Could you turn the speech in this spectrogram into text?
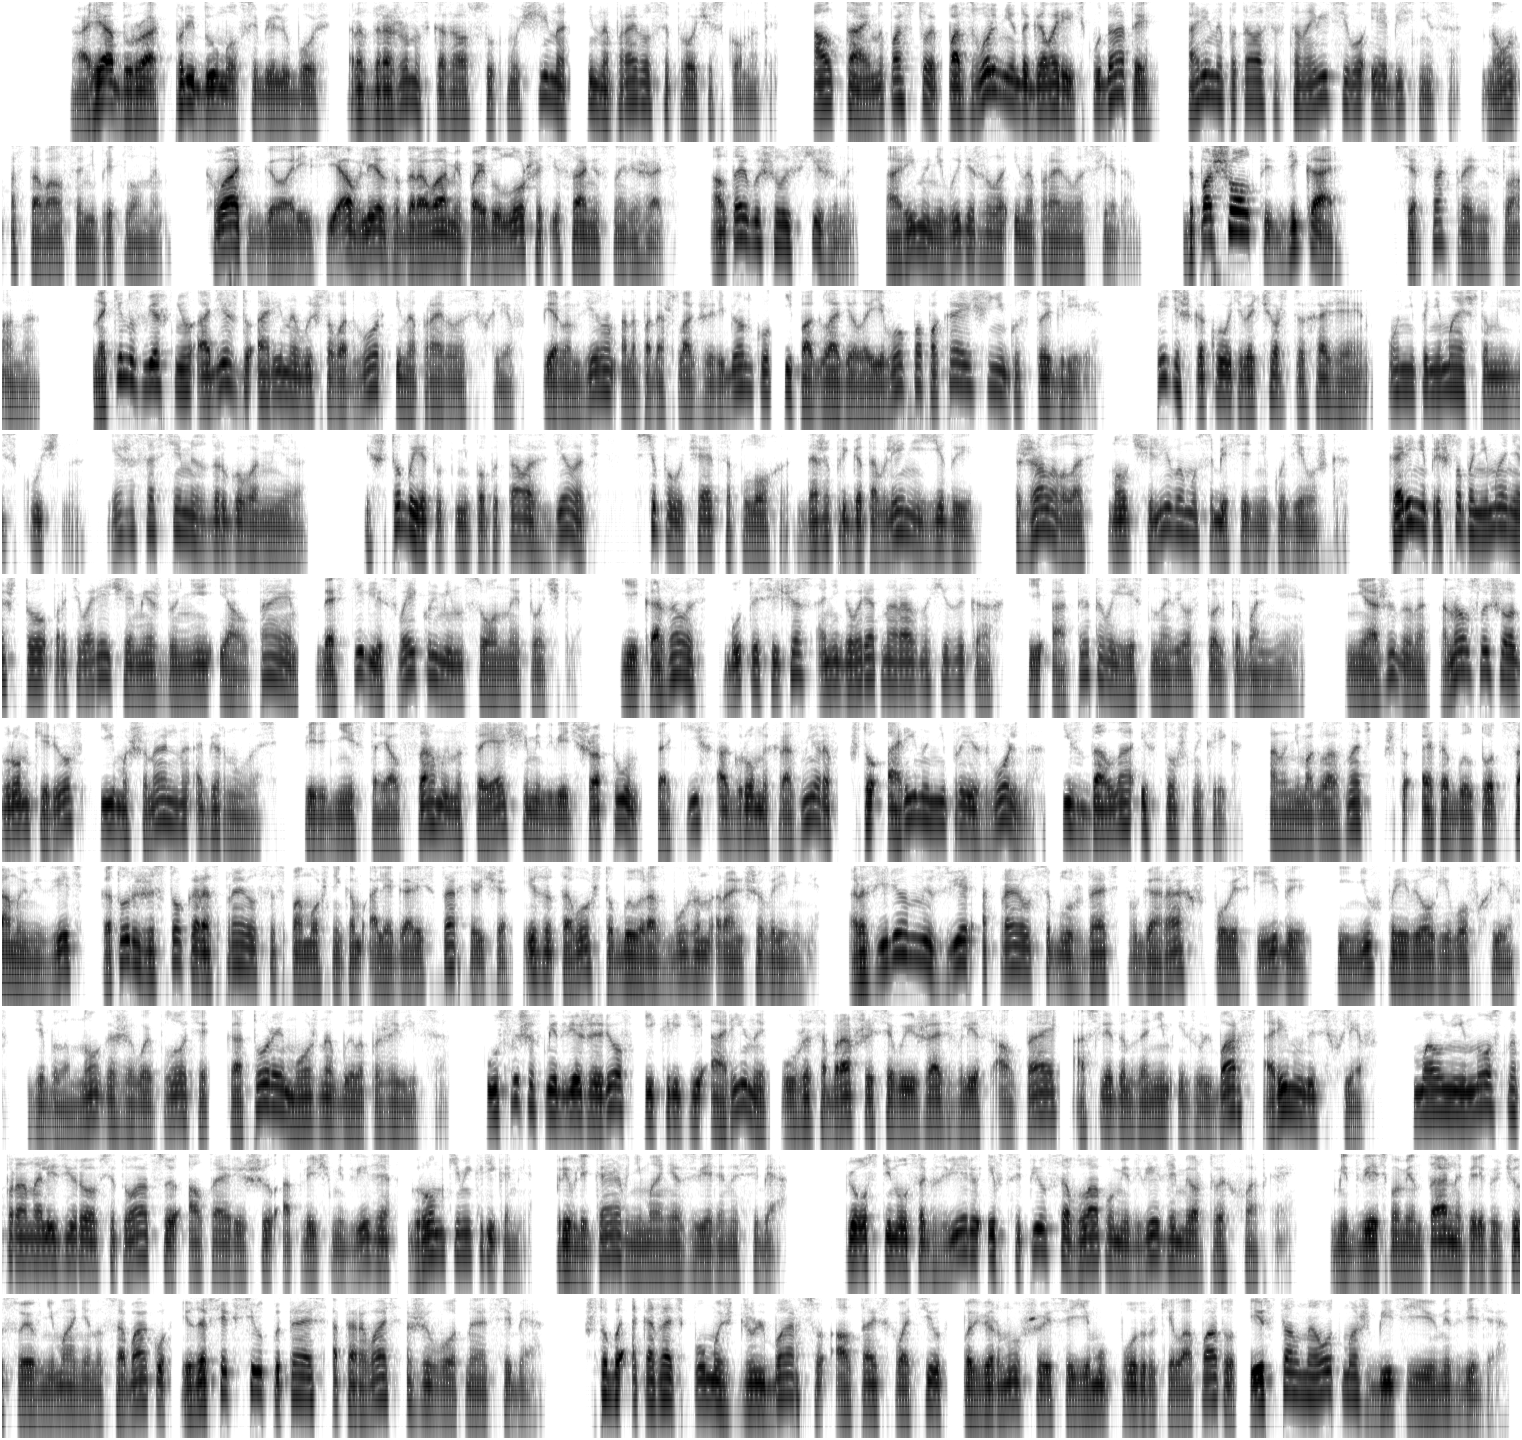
«А я, дурак, придумал себе любовь», – раздраженно сказал вслух мужчина и направился прочь из комнаты. «Алтай, ну постой, позволь мне договорить, куда ты?» Арина пыталась остановить его и объясниться, но он оставался непреклонным. «Хватит говорить, я в лес за дровами пойду лошадь и сани снаряжать». Алтай вышел из хижины. Арина не выдержала и направилась следом. «Да пошел ты, дикарь!» – в сердцах произнесла она. Накинув верхнюю одежду, Арина вышла во двор и направилась в хлев. Первым делом она подошла к жеребенку и погладила его по пока еще не густой гриве. «Видишь, какой у тебя черствый хозяин? Он не понимает, что мне здесь скучно. Я же совсем из другого мира. И что бы я тут ни попыталась сделать, все получается плохо, даже приготовление еды», – жаловалась молчаливому собеседнику девушка. Карине пришло понимание, что противоречия между ней и Алтаем достигли своей кульминационной точки. Ей казалось, будто сейчас они говорят на разных языках, и от этого ей становилось только больнее. Неожиданно она услышала громкий рев и машинально обернулась. Перед ней стоял самый настоящий медведь-шатун, таких огромных размеров, что Арина непроизвольно издала истошный крик. Она не могла знать, что это был тот самый медведь, который жестоко расправился с помощником Олега Аристарховича из-за того, что был разбужен раньше времени. Разъяренный зверь отправился блуждать в горах в поиске еды, и нюх привел его в хлев, где было много живой плоти, которой можно было поживиться. Услышав медвежий рев и крики Арины, уже собравшейся выезжать в лес Алтай, а следом за ним и Джульбарс, ринулись в хлев. Молниеносно проанализировав ситуацию, Алтай решил отвлечь медведя громкими криками, привлекая внимание зверя на себя. Пес кинулся к зверю и вцепился в лапу медведя мертвой хваткой. Медведь моментально переключил свое внимание на собаку, изо всех сил пытаясь оторвать животное от себя. Чтобы оказать помощь Джульбарсу, Алтай схватил подвернувшуюся ему под руки лопату и стал наотмашь бить ею медведя.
